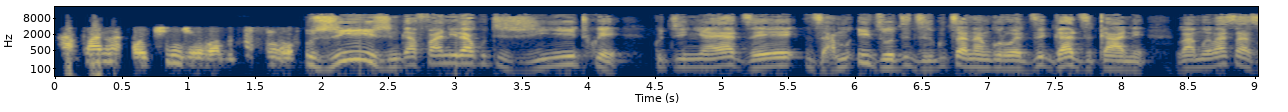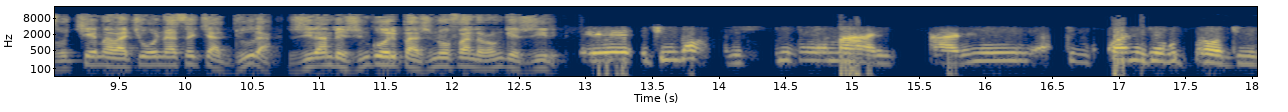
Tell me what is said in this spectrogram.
hapana ochinjerwa mutengo zvii zvingafanira kuti zviitwe kuti nyaya idzodzi dziri kutsanangurwa dzigadzikane vamwe vasazochema vachiona sechadhura zvirambe zvingori pazvinofanirwa kunge zviri. Chinoda ine mari ari tikwanise kutaura kuti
